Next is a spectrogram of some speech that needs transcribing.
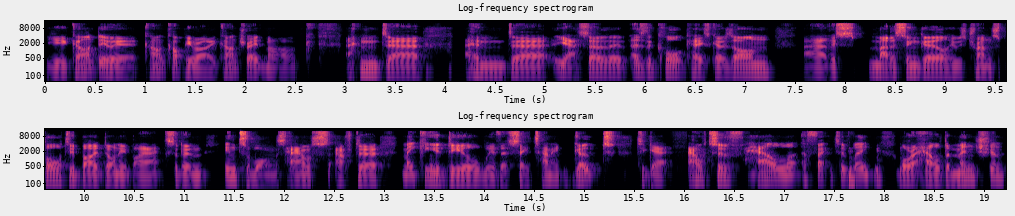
You can't do it. Can't copyright. Can't trademark. And uh, and uh, yeah, so the, as the court case goes on, uh, this Madison girl who was transported by Donny by accident into Wong's house after making a deal with a satanic goat to get out of hell, effectively, or a hell dimension.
